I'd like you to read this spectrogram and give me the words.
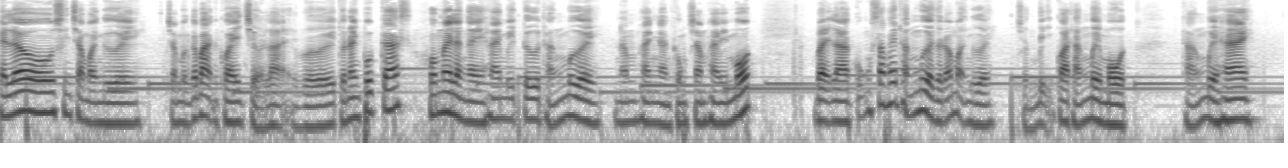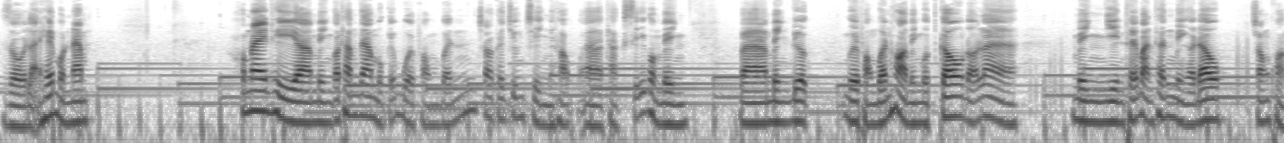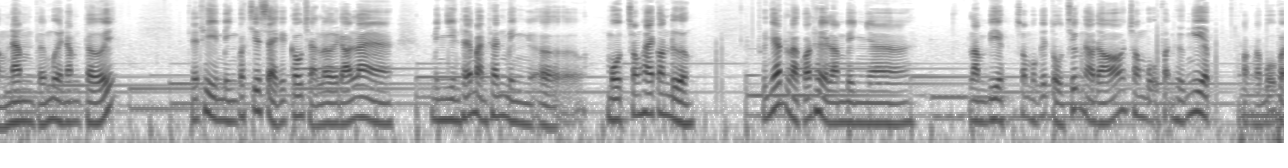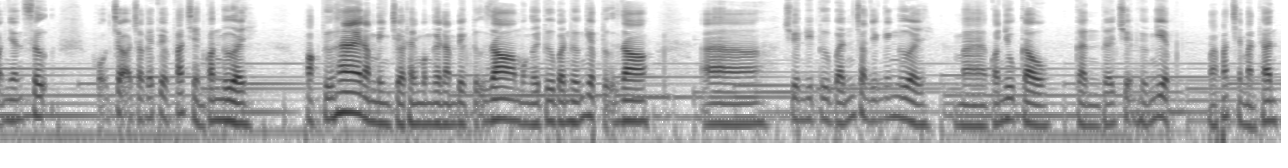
Hello, xin chào mọi người. Chào mừng các bạn quay trở lại với Tuấn Anh Podcast. Hôm nay là ngày 24 tháng 10 năm 2021. Vậy là cũng sắp hết tháng 10 rồi đó mọi người. Chuẩn bị qua tháng 11, tháng 12 rồi lại hết một năm. Hôm nay thì à, mình có tham gia một cái buổi phỏng vấn cho cái chương trình học à, thạc sĩ của mình và mình được người phỏng vấn hỏi mình một câu đó là mình nhìn thấy bản thân mình ở đâu trong khoảng 5 tới 10 năm tới. Thế thì mình có chia sẻ cái câu trả lời đó là mình nhìn thấy bản thân mình ở một trong hai con đường. Thứ nhất là có thể là mình à, làm việc trong một cái tổ chức nào đó trong bộ phận hướng nghiệp hoặc là bộ phận nhân sự hỗ trợ cho cái việc phát triển con người. Hoặc thứ hai là mình trở thành một người làm việc tự do, một người tư vấn hướng nghiệp tự do, à, chuyên đi tư vấn cho những cái người mà có nhu cầu cần tới chuyện hướng nghiệp và phát triển bản thân.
